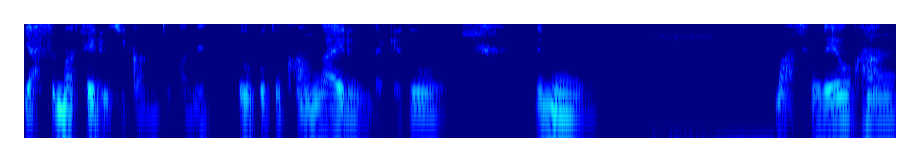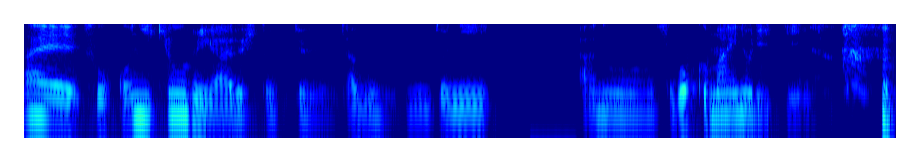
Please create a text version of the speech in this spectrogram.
休ませる時間とかねそういうことを考えるんだけどでもまあそれを考えそこに興味がある人っていうのは多分本当にあのすごくマイノリティな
